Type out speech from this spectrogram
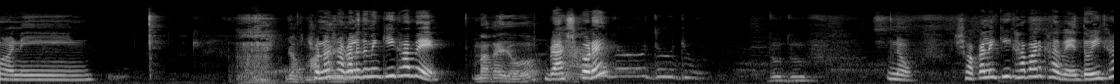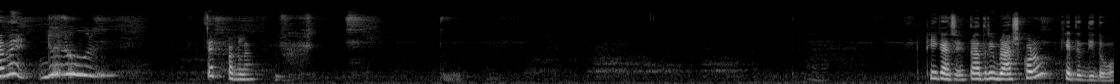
মর্নিং সোনা সকালে তুমি কি খাবে? মাকায় যাব। ব্রাশ করে? নো সকালে কি খাবার খাবে? দই খাবে? পাগলা। ঠিক আছে তাড়াতাড়ি ব্রাশ করো খেতে দিয়ে দেবো।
